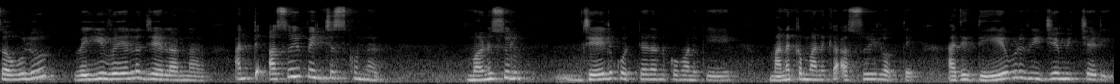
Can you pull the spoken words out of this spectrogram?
సవులు వెయ్యి వేల జైలు అన్నారు అంతే అసూయ పెంచేసుకున్నాడు. మనుషులు జైలు కొట్టాడనుకో మనకి మనకు మనకి అసూయలు వస్తాయి. అది దేవుడు విజయం ఇచ్చేది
